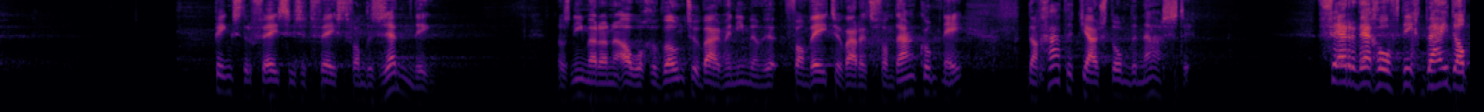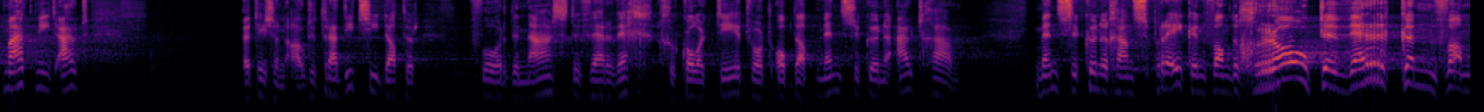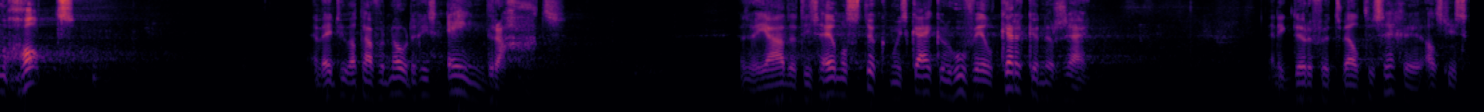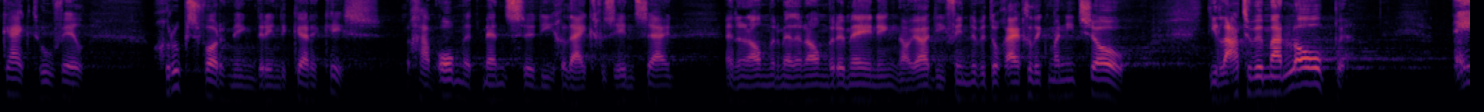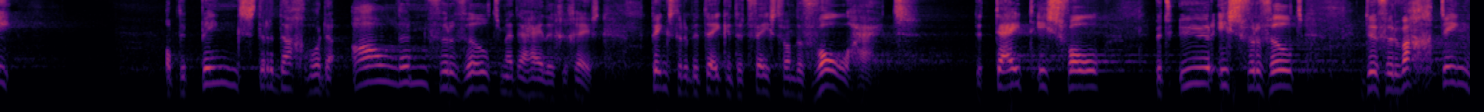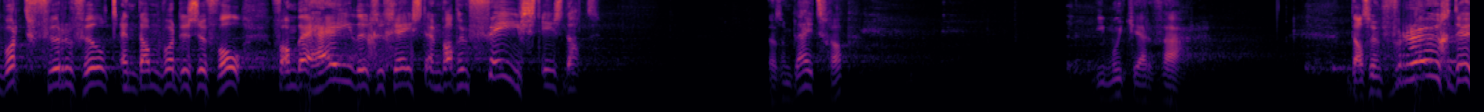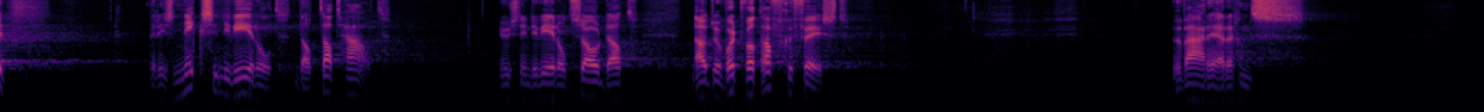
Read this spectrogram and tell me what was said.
Pinksterfeest is het feest van de zending. Dat is niet meer een oude gewoonte waar we niet meer van weten waar het vandaan komt. Nee, dan gaat het juist om de naaste. Ver weg of dichtbij, dat maakt niet uit. Het is een oude traditie dat er voor de naaste ver weg gecollecteerd wordt, opdat mensen kunnen uitgaan mensen kunnen gaan spreken van de grote werken van God. En weet u wat daarvoor nodig is? Eendracht. En ja, dat is helemaal stuk. Moet je eens kijken hoeveel kerken er zijn. En ik durf het wel te zeggen, als je eens kijkt hoeveel groepsvorming er in de kerk is. We gaan om met mensen die gelijkgezind zijn. En een ander met een andere mening, nou ja, die vinden we toch eigenlijk maar niet zo. Die laten we maar lopen. Nee, op de Pinksterdag worden allen vervuld met de Heilige Geest. Pinksteren betekent het feest van de volheid. De tijd is vol, het uur is vervuld, de verwachting wordt vervuld en dan worden ze vol van de Heilige Geest. En wat een feest is dat. Dat is een blijdschap. Die moet je ervaren. Dat is een vreugde. Er is niks in de wereld dat dat haalt. Nu is het in de wereld zo dat, nou er wordt wat afgefeest. We waren ergens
